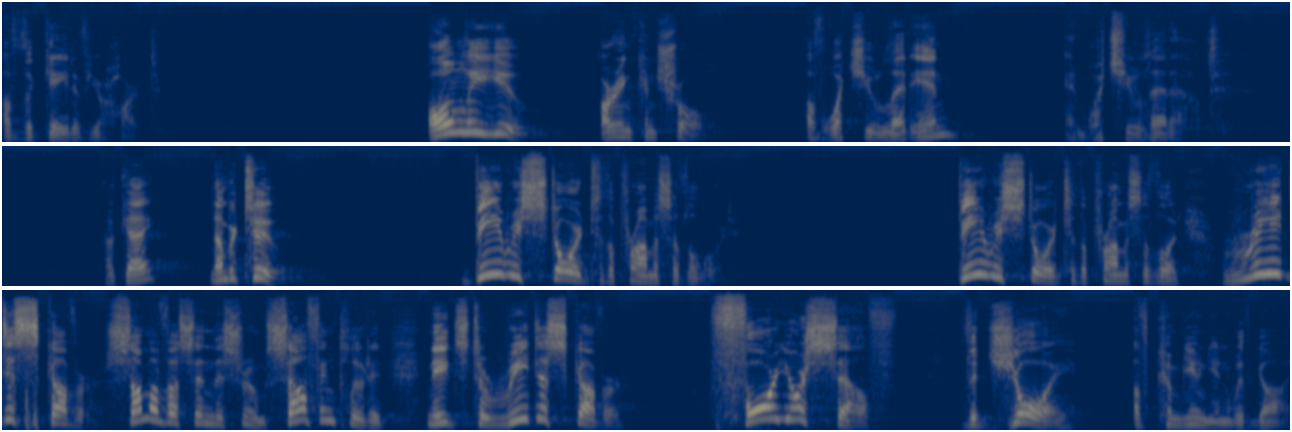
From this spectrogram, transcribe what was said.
of the gate of your heart. Only you are in control of what you let in and what you let out. Okay? Number two, be restored to the promise of the Lord. Be restored to the promise of the Lord. Rediscover, some of us in this room, self included, needs to rediscover for yourself the joy of communion with God.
